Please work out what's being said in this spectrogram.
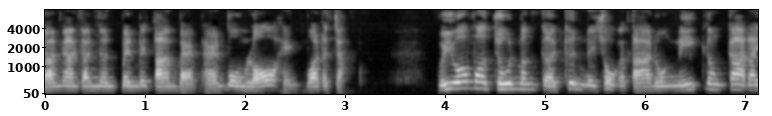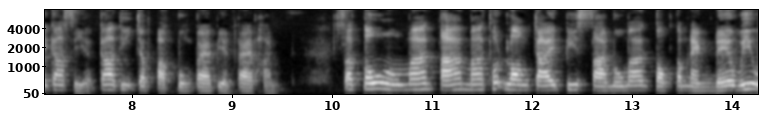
การงานการเงินเป็นไปตามแบบแผนวงล้อแห่งวัฏจักร วิวฟอร์จูนมันเกิดขึ้นในโชคชะตาดวงนี้ต้องกล้าได้กล้าเสียกล้าที่จะปรับปรุงแปรเปลี่ยนแปรผันศัตรูหมู่มารตามมาทดลองใจปีศาจหมู่มารตกตำแหน่งเดวิล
